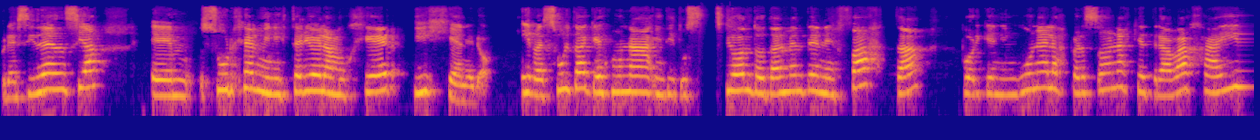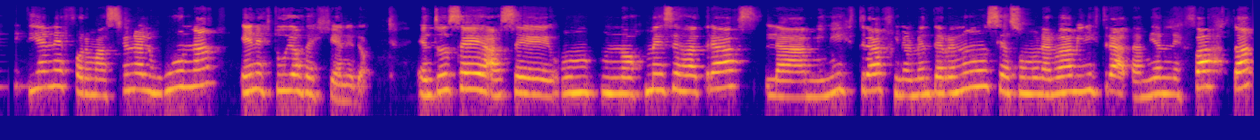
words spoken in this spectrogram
presidencia em, surge el Ministerio de la Mujer y Género. Y resulta que es una institución totalmente nefasta porque ninguna de las personas que trabaja ahí tiene formación alguna en estudios de género. Entonces, hace unos meses atrás, la ministra finalmente renuncia, asume una nueva ministra también nefasta,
